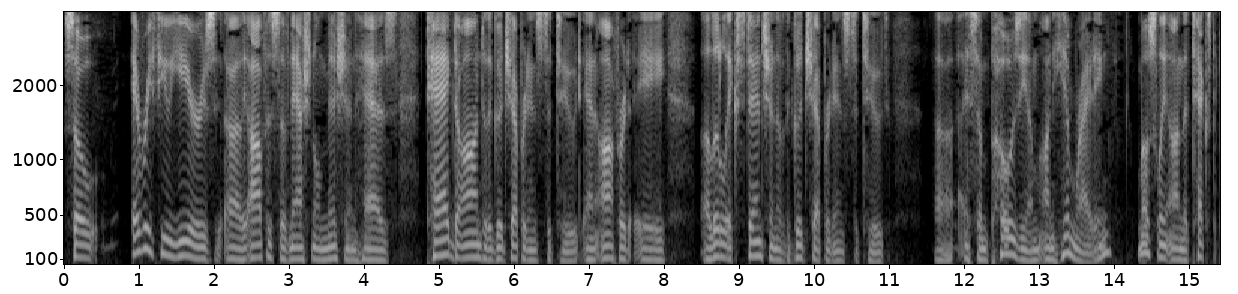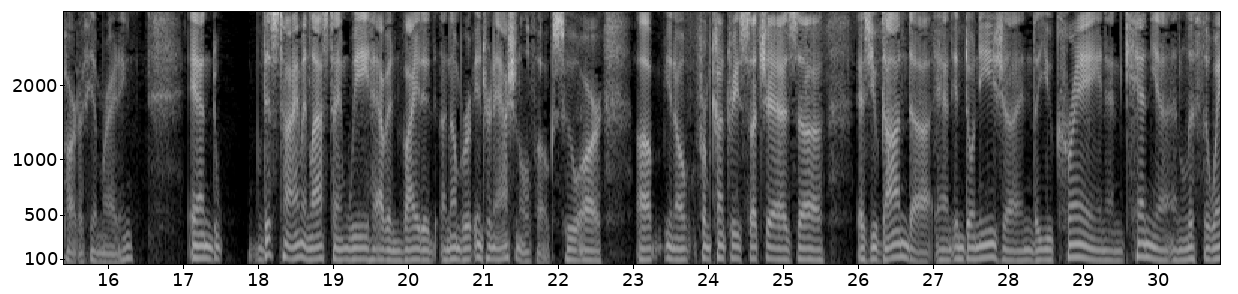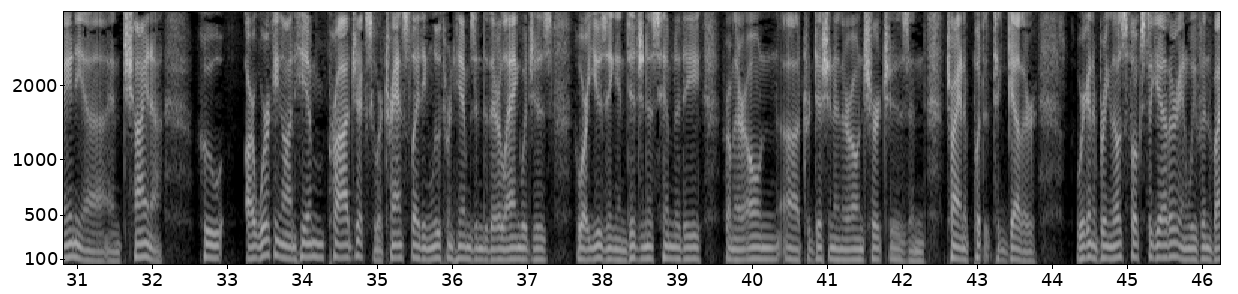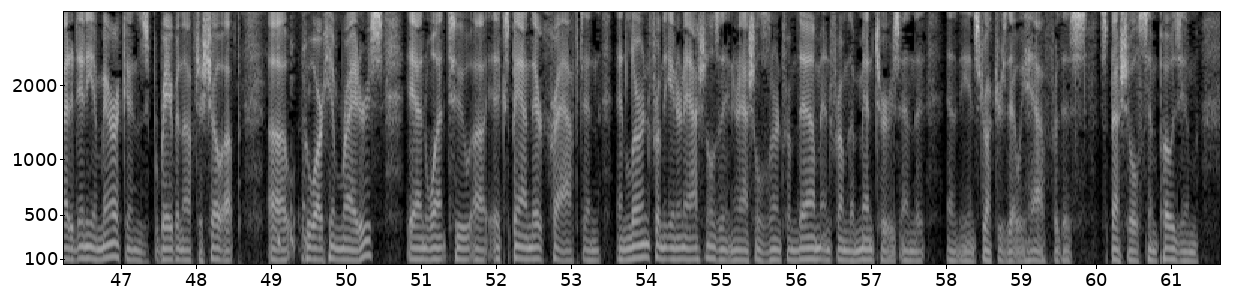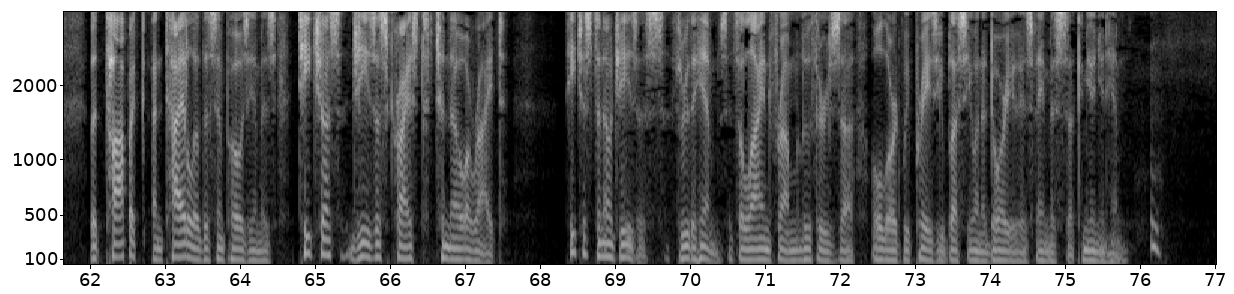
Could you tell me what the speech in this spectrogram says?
So every few years, uh, the Office of National Mission has tagged on to the Good Shepherd Institute and offered a a little extension of the Good Shepherd Institute, uh, a symposium on hymn writing, mostly on the text part of hymn writing, and this time and last time we have invited a number of international folks who are, uh, you know, from countries such as uh, as Uganda and Indonesia and the Ukraine and Kenya and Lithuania and China, who are working on hymn projects, who are translating Lutheran hymns into their languages, who are using indigenous hymnody from their own uh, tradition in their own churches and trying to put it together. We're going to bring those folks together, and we've invited any Americans brave enough to show up uh, who are hymn writers and want to uh, expand their craft and, and learn from the internationals, and the internationals learn from them and from the mentors and the and the instructors that we have for this special symposium. The topic and title of the symposium is "Teach Us Jesus Christ to Know Aright." Teach us to know Jesus through the hymns. It's a line from Luther's uh, "O Lord, we praise you, bless you, and adore you," his famous uh, communion hymn.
